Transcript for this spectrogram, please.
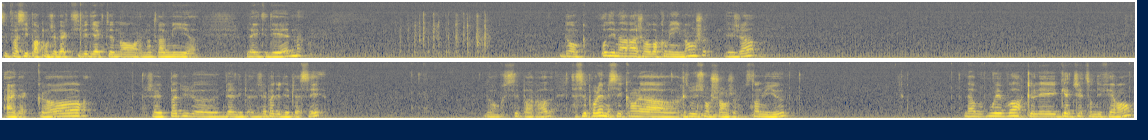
Cette fois-ci, par contre, je vais activer directement notre ami euh, LightDM. Donc, au démarrage, on va voir combien il mange, déjà. Ah d'accord. J'avais pas dû le j'avais pas dû le déplacer. Donc c'est pas grave. Ça c'est le problème, c'est quand la résolution change. C'est ennuyeux. Là vous pouvez voir que les gadgets sont différents.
